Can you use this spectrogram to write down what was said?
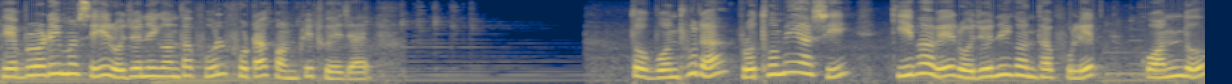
ফেব্রুয়ারি মাসেই রজনীগন্ধা ফুল ফোটা কমপ্লিট হয়ে যায়। তো বন্ধুরা, প্রথমেই আসি কীভাবে রজনীগন্ধা ফুলের কন্দ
